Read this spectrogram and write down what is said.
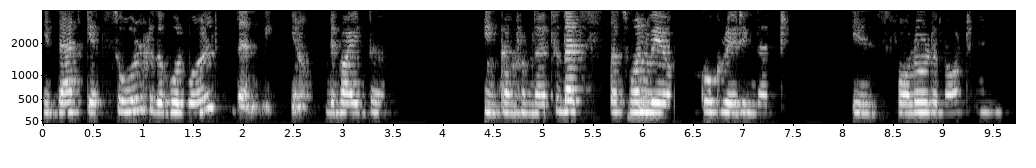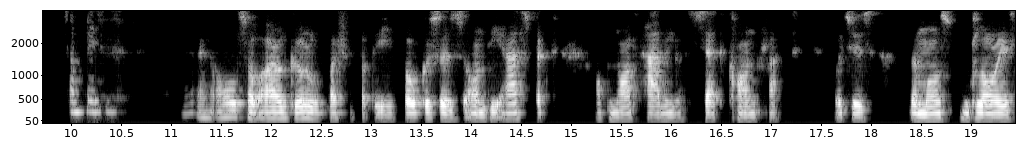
if that gets sold to the whole world, then we you know divide the income from that. So that's that's one mm-hmm. way of co-creating that is followed a lot in some places. And also, our guru Pashupati focuses on the aspect of not having a set contract, which is the most glorious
